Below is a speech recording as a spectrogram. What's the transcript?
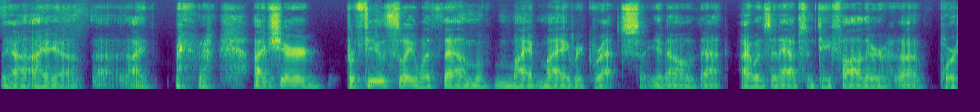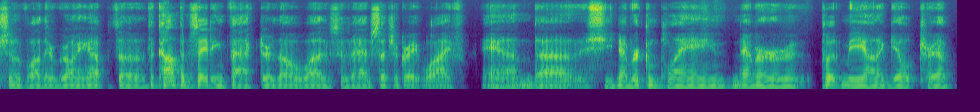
yeah. I uh, I I've shared profusely with them my my regrets. You know that I was an absentee father a portion of while they were growing up. The the compensating factor though was that I had such a great wife, and uh, she never complained, never put me on a guilt trip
